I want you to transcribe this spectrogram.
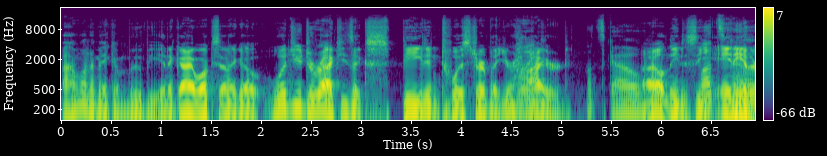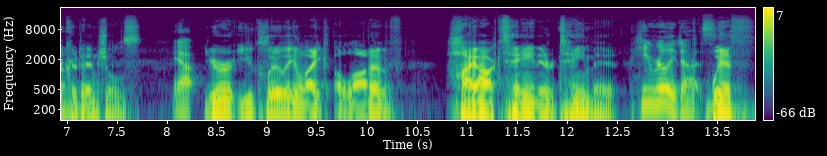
I want to make a movie, and a guy walks in, I go, "What'd you direct?" He's like, "Speed and Twister," but you're Like, hired. Let's go. I don't need to see Let's any other credentials. Yep, You're you clearly like a lot of high octane entertainment he really does. with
